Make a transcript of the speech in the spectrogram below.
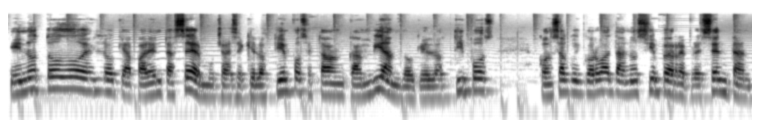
que no todo es lo que aparenta ser muchas veces, que los tiempos estaban cambiando, que los tipos con saco y corbata no siempre representan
